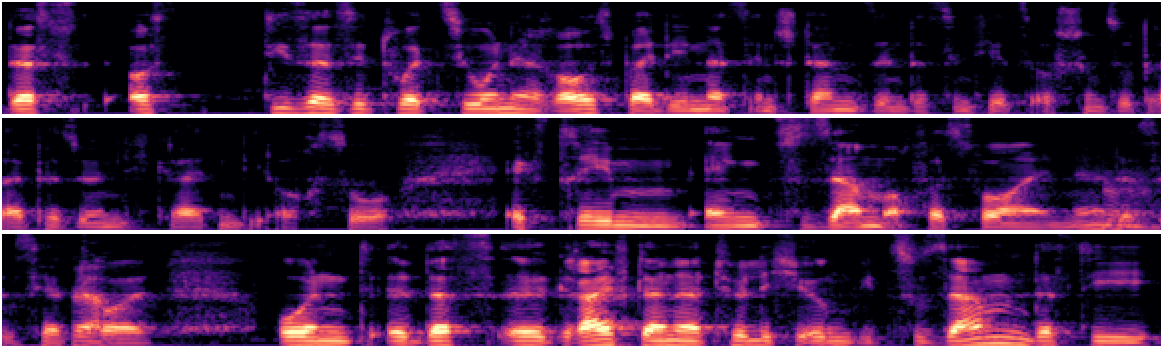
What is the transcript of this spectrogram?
dass aus dieser Situation heraus, bei denen das entstanden sind, das sind jetzt auch schon so drei Persönlichkeiten, die auch so extrem eng zusammen auch was wollen. Ne? Das mhm. ist ja, ja. toll. Und äh, das äh, greift dann natürlich irgendwie zusammen, dass die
